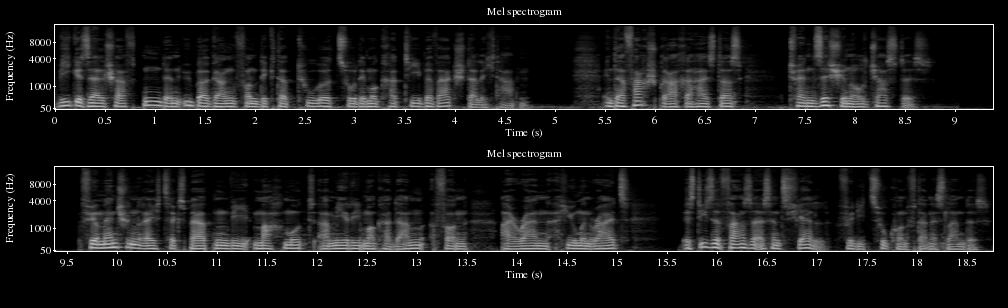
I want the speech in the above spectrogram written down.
wie Gesellschaften den Übergang von Diktatur zur Demokratie bewerkstelligt haben. In der Fachsprache heißt das Transitional Justice. Für Menschenrechtsexperten wie Mahmoud Amiri Mokaddam von Iran Human Rights ist diese Phase essentiell für die Zukunft eines Landes.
